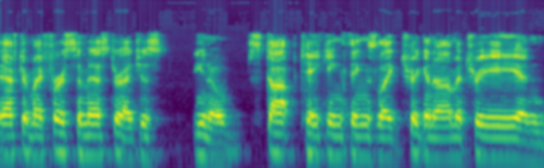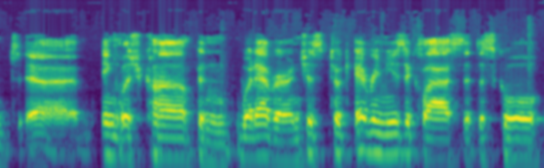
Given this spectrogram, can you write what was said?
after my first semester, I just you know stopped taking things like trigonometry and uh, English comp and whatever, and just took every music class that the school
